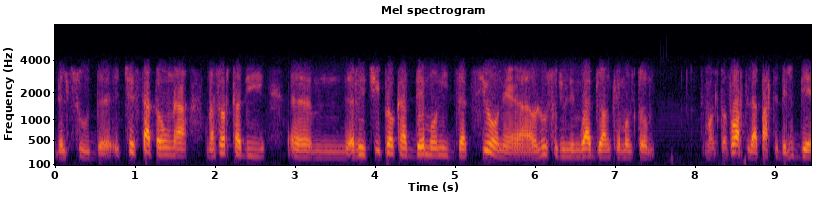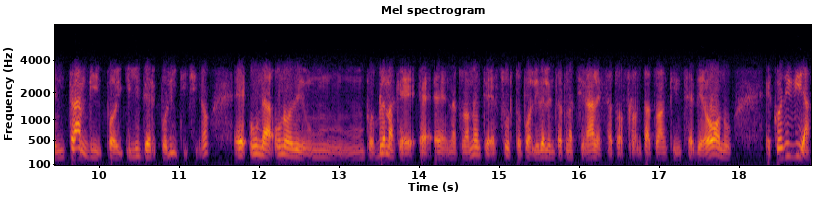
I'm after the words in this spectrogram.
del Sud. c'è stata una, una sorta di ehm, reciproca demonizzazione all'uso di un linguaggio anche molto molto forte da parte di, di entrambi poi i leader politici, no? è una, uno, un, un, problema che è, è, naturalmente è assurdo poi a livello internazionale, è stato affrontato anche in sede ONU e così via,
